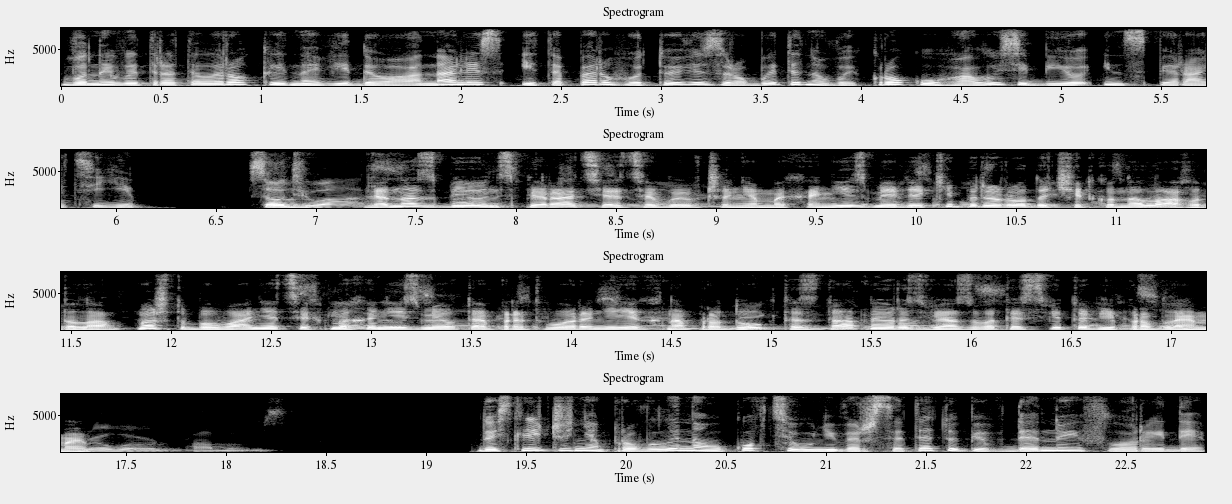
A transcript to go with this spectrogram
Вони витратили роки на відеоаналіз і тепер готові зробити новий крок у галузі біоінспірації. Для нас біоінспірація це вивчення механізмів, які природа чітко налагодила, масштабування цих механізмів та перетворення їх на продукт, здатний розв'язувати світові проблеми. Дослідження провели науковці університету Південної Флориди.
